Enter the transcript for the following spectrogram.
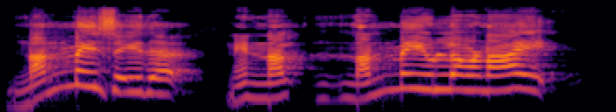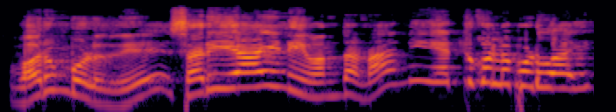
நன்மை செய்த நீ நன்மையுள்ளவனாய் வரும் பொழுது சரியாய் நீ வந்தனா நீ ஏற்றுக்கொள்ளப்படுவாய்.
